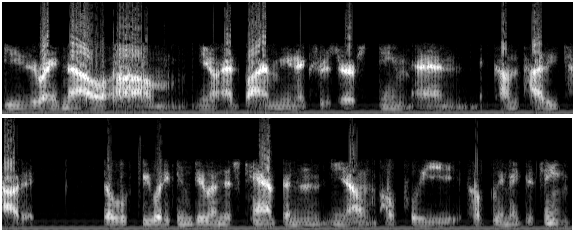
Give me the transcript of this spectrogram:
he's right now um, you know at Bayern Munich's reserves team and comes highly touted so we'll see what he can do in this camp, and you know, hopefully, hopefully make the team.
